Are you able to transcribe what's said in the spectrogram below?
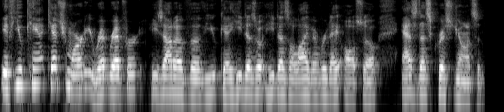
If you can't catch Marty, Red Redford, he's out of uh, the UK. He does he does a live every day also, as does Chris Johnson.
